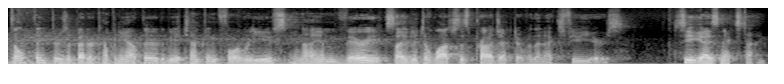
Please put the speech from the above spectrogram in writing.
don't think there's a better company out there to be attempting full reuse, and I am very excited to watch this project over the next few years. See you guys next time.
